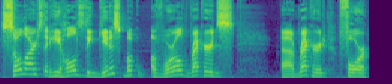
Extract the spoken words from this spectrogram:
so large that he holds the Guinness Book of World Records. Uh, record for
